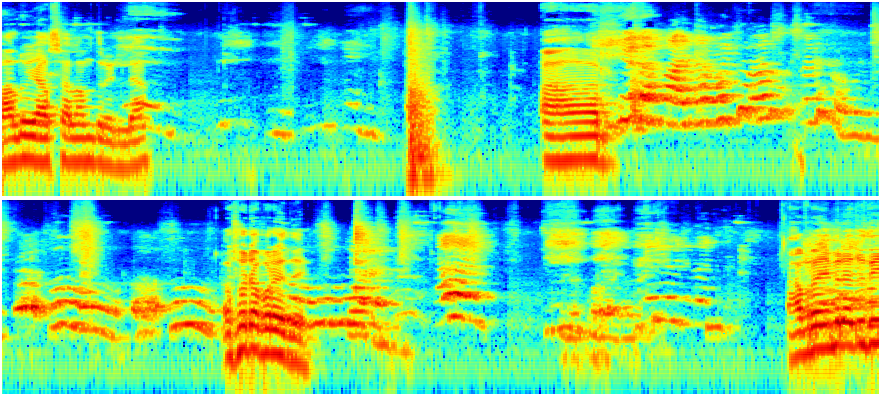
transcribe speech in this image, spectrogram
ভালোই আছে, আলহামদুলিল্লাহ। আর সোটা পরে দে। আব্রাহিমেরা যদি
